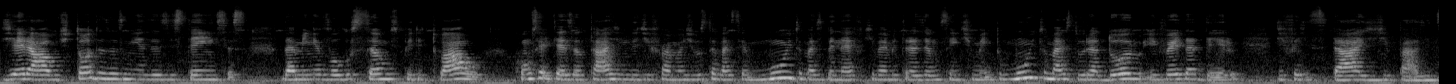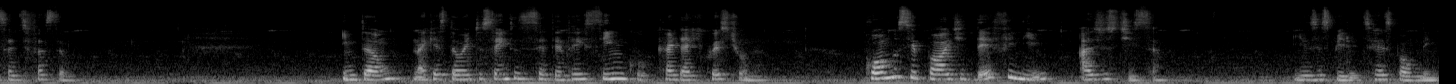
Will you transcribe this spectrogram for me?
geral de todas as minhas existências, da minha evolução espiritual, com certeza eu estar tá agindo de forma justa vai ser muito mais benéfico e vai me trazer um sentimento muito mais duradouro e verdadeiro de felicidade, de paz e de satisfação. Então, na questão 875, Kardec questiona: Como se pode definir a justiça? E os espíritos respondem:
